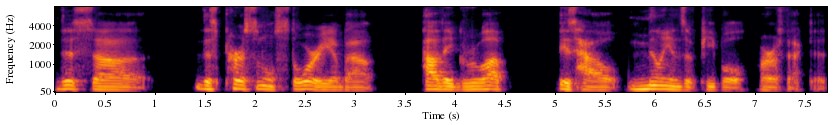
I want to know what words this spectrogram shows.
this uh this personal story about how they grew up is how millions of people are affected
